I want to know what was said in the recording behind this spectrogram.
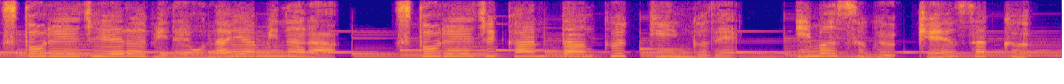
ストレージ選びでお悩みなら、ストレージ簡単クッキングで、今すぐ検索。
